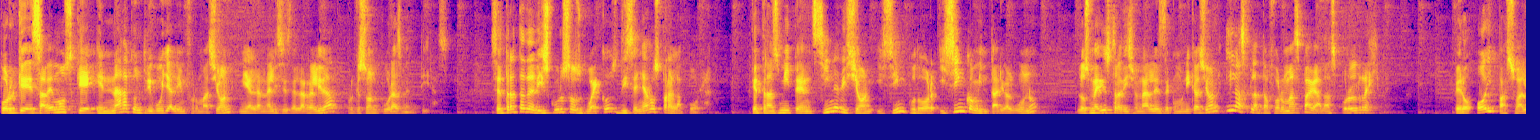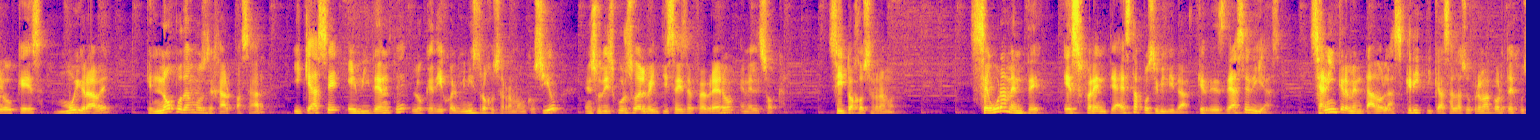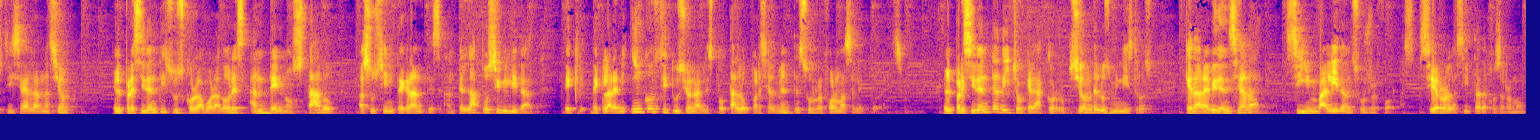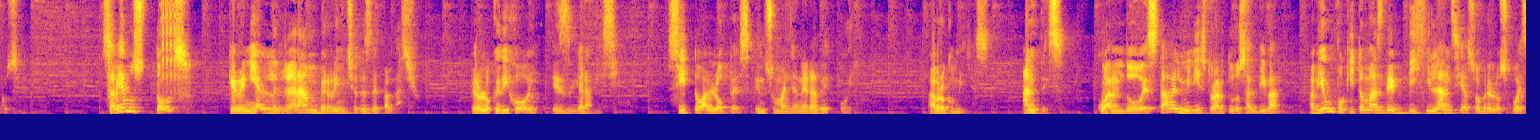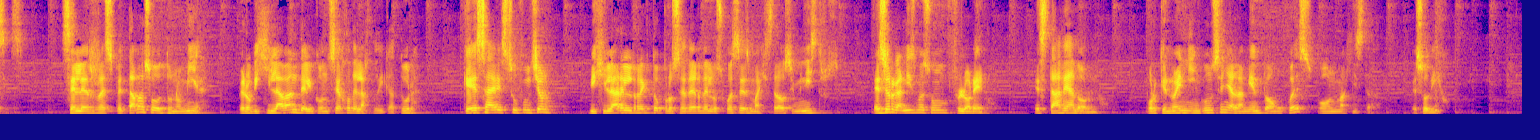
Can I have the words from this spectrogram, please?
porque sabemos que en nada contribuye a la información ni al análisis de la realidad, porque son puras mentiras. Se trata de discursos huecos diseñados para la porra, que transmiten sin edición y sin pudor y sin comentario alguno los medios tradicionales de comunicación y las plataformas pagadas por el régimen. Pero hoy pasó algo que es muy grave, que no podemos dejar pasar y que hace evidente lo que dijo el ministro José Ramón Cosío en su discurso del 26 de febrero en el Zócalo. Cito a José Ramón. Seguramente es frente a esta posibilidad que desde hace días se han incrementado las críticas a la Suprema Corte de Justicia de la Nación. El presidente y sus colaboradores han denostado a sus integrantes ante la posibilidad de que declaren inconstitucionales total o parcialmente sus reformas electorales. El presidente ha dicho que la corrupción de los ministros quedará evidenciada si invalidan sus reformas. Cierro la cita de José Ramón Cosío. Sabíamos todos que venía el gran berrinche desde Palacio, pero lo que dijo hoy es gravísimo. Cito a López en su mañanera de hoy. Abro comillas. Antes, cuando estaba el ministro Arturo Saldívar, había un poquito más de vigilancia sobre los jueces. Se les respetaba su autonomía, pero vigilaban del Consejo de la Judicatura, que esa es su función, vigilar el recto proceder de los jueces, magistrados y ministros. Ese organismo es un florero, está de adorno, porque no hay ningún señalamiento a un juez o un magistrado. Eso dijo.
